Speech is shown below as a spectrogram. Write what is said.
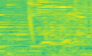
Ah!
